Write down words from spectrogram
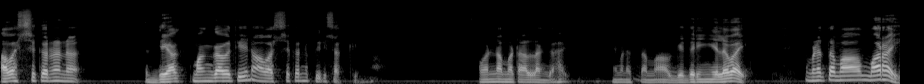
අවශ්‍ය කරන දෙයක් මංගව තියෙන අවශ්‍ය කරන පිරිසක් ඉන්නවා. ඕන්න මට අල්ලන් ගහයි. එහෙම නැත්නම් මාව gederin එලවයි. එහෙම නැත්නම් මාව මරයි.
